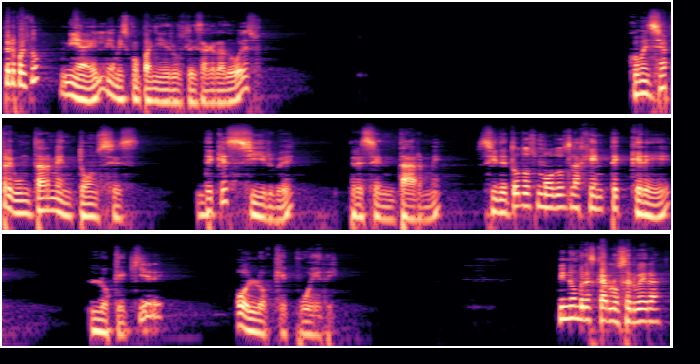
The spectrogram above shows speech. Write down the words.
Pero pues no, ni a él ni a mis compañeros les agradó eso. Comencé a preguntarme entonces, ¿de qué sirve presentarme si de todos modos la gente cree lo que quiere o lo que puede? Mi nombre es Carlos Cervera.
